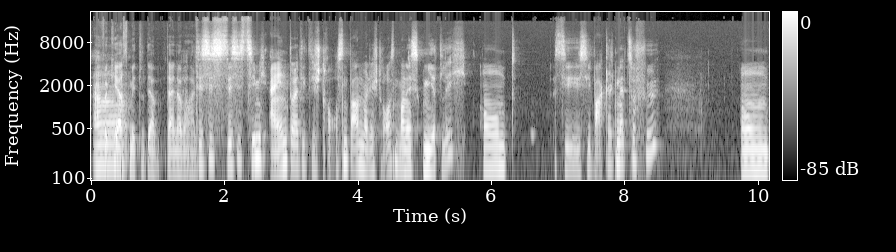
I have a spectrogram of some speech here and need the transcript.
Äh, Verkehrsmittel der, deiner Wahl? Das ist, das ist ziemlich eindeutig die Straßenbahn, weil die Straßenbahn ist gemütlich und sie, sie wackelt nicht so viel und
